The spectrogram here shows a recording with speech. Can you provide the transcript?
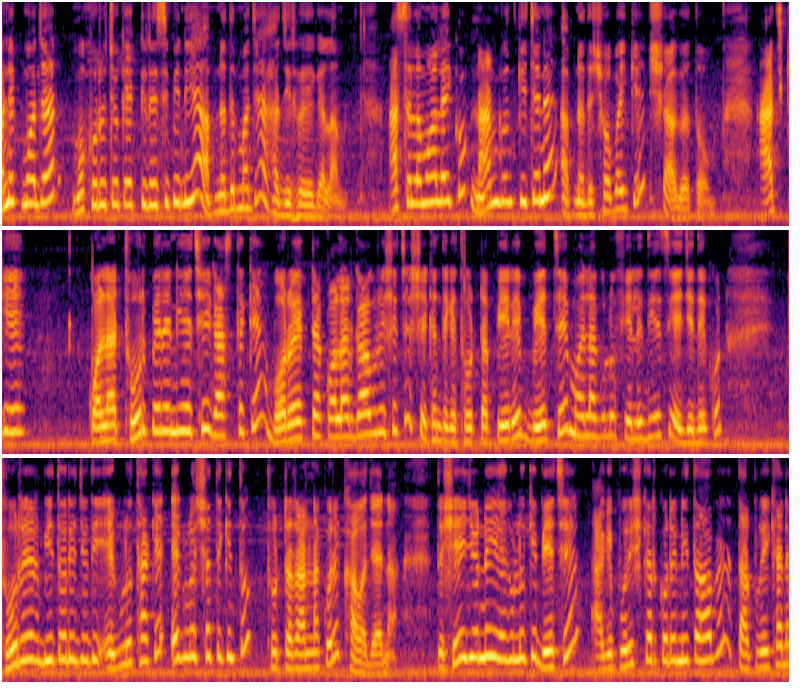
অনেক মজার মুখরোচক একটি রেসিপি নিয়ে আপনাদের মাঝে হাজির হয়ে গেলাম। আসসালামু আলাইকুম নানগঞ্জ কিচেনে আপনাদের সবাইকে স্বাগতম। আজকে কলার থোর পেরে নিয়েছি গাছ থেকে, বড় একটা কলার গাউর এসেছে, সেখান থেকে থোরটা পেরে বেচে ময়লাগুলো ফেলে দিয়েছি। এই যে দেখুন থোরের ভিতরে যদি এগুলো থাকে, এগুলোর সাথে কিন্তু থোরটা রান্না করে খাওয়া যায় না। তো সেই জন্যই এগুলোকে বেছে আগে পরিষ্কার করে নিতে হবে, তারপর এখানে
